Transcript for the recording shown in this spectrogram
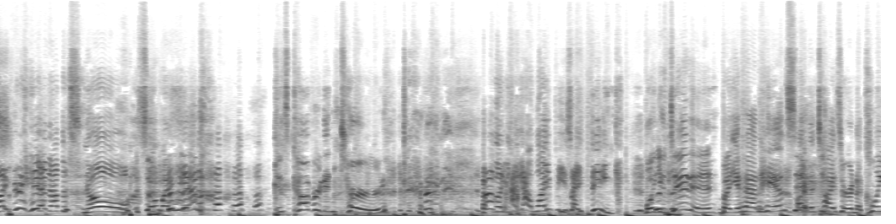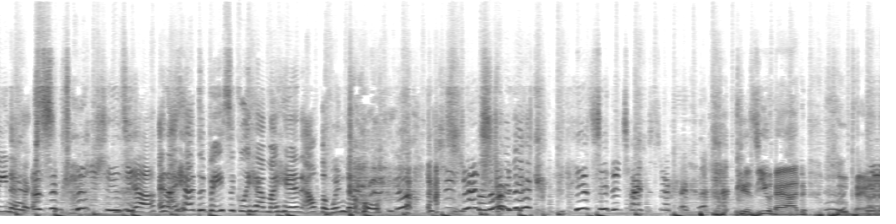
wipe your hand on the snow. so my hand is covered in turd. I'm I got wipies. I think. Well, you didn't, but you had hand sanitizer and a Kleenex. And Some tissues, yeah. And I had to basically have my hand out the window. Stretched her neck. Hand sanitizer. Because you had poop hand.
